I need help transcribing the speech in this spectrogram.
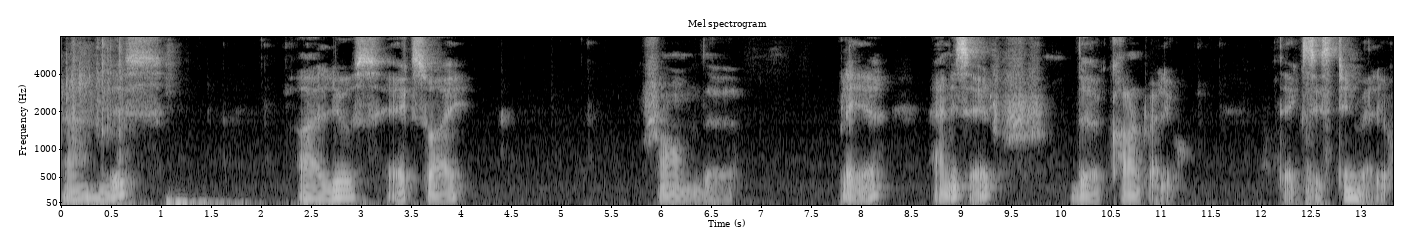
And this. I'll use xy from the player. And z the current value the existing value.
